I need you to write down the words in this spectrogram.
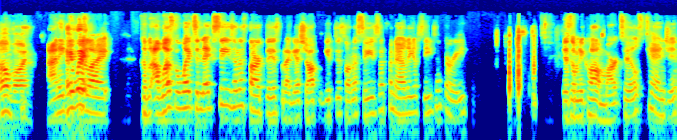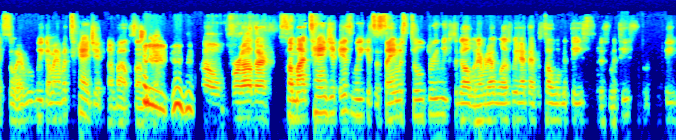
oh boy. I need Hey, to wait. feel like because I was gonna wait till next season to start this, but I guess y'all can get this on the season finale of season three. It's gonna be called Martell's Tangent. So every week I'm gonna have a tangent about something. Oh, brother. so my tangent is week It's the same as two, three weeks ago, whenever that was. We had the episode with Matisse. It's Matisse. Matisse?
